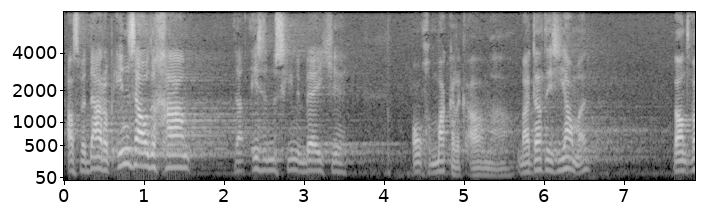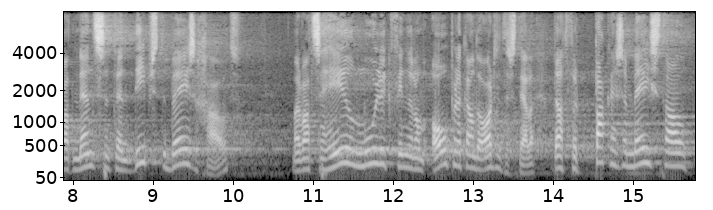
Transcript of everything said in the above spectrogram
als we daarop in zouden gaan, dan is het misschien een beetje ongemakkelijk allemaal. Maar dat is jammer. Want wat mensen ten diepste bezighoudt, maar wat ze heel moeilijk vinden om openlijk aan de orde te stellen, dat verpakken ze meestal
